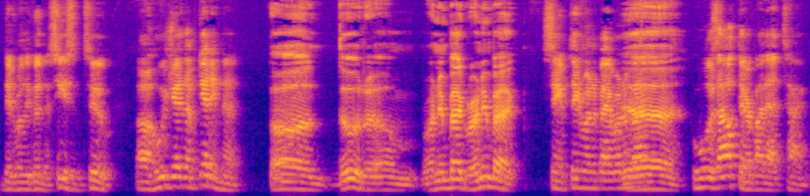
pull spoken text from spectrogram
did really good in the season too. Uh, who'd you end up getting then? Uh, dude, um, running back, running back. Same thing, running back, running back. Who was out there by that time?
